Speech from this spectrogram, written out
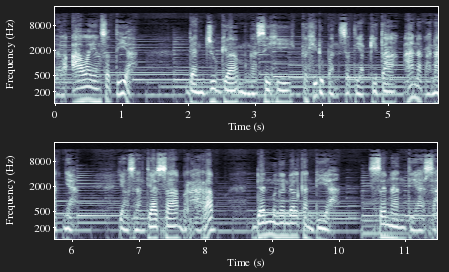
adalah Allah yang setia dan juga mengasihi kehidupan setiap kita anak-anaknya yang senantiasa berharap dan mengandalkan dia senantiasa.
